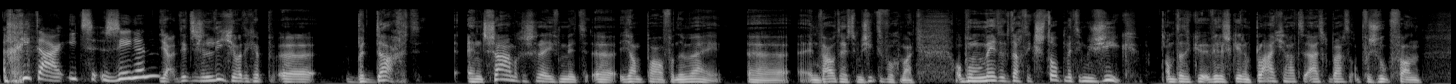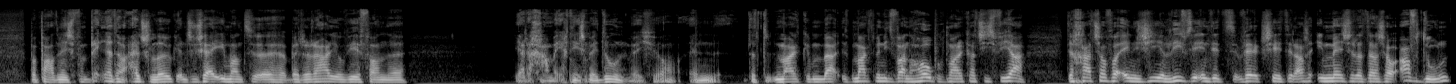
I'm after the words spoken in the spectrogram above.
gitaar iets zingen. Ja, dit is een liedje wat ik heb bedacht en samengeschreven met Jan-Paul van der Meij. Eh, en Wout heeft de muziek ervoor gemaakt. Op een moment dat ik dacht, ik stop met de muziek. Omdat ik weer eens een keer een plaatje had uitgebracht... op verzoek van bepaalde mensen van, breng dat nou uit, is leuk. En toen zei iemand eh, bij de radio weer van... eh, ja, daar gaan we echt niks mee doen, weet je wel. En dat maakt, het me niet wanhopig, maar ik had zoiets van... ja, er gaat zoveel energie en liefde in dit werk zitten... en als mensen dat dan zo afdoen...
